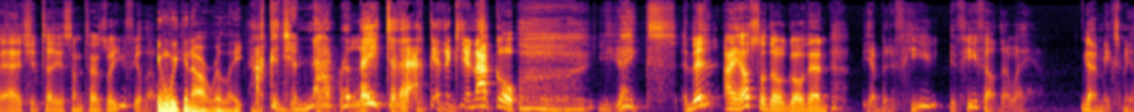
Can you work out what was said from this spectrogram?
Uh, I should tell you sometimes why you feel that way. And we can all relate. How could you not relate to that? How could you not go, yikes? And then I also though go then, yeah, but if he if he felt that way, that makes me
